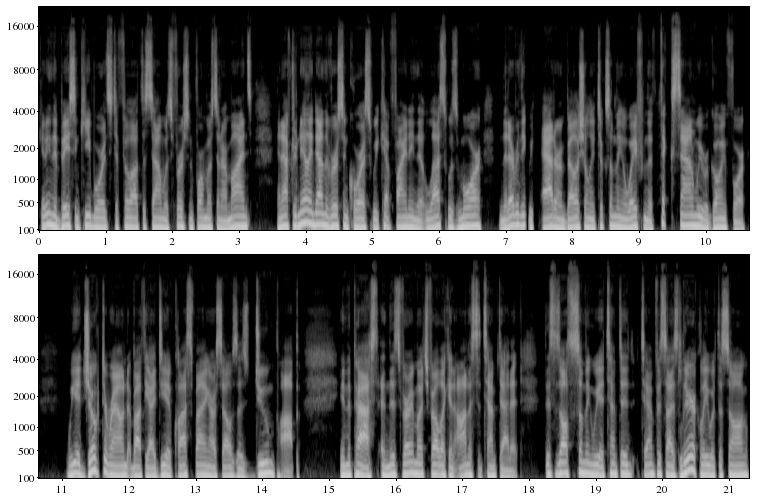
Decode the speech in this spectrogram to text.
Getting the bass and keyboards to fill out the sound was first and foremost in our minds, and after nailing down the verse and chorus, we kept finding that less was more, and that everything we add or embellish only took something away from the thick sound we were going for. We had joked around about the idea of classifying ourselves as doom pop in the past, and this very much felt like an honest attempt at it. This is also something we attempted to emphasize lyrically with the song,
